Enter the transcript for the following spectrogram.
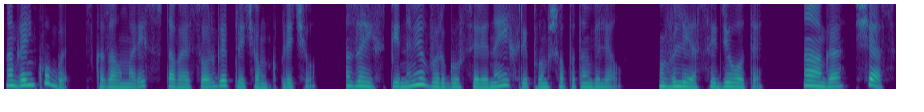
«Огоньку бы», — сказал Морис, вставая с Ольгой плечом к плечу. За их спинами выругался Рене и хриплым шепотом велел. «В лес, идиоты!» «Ага, сейчас»,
